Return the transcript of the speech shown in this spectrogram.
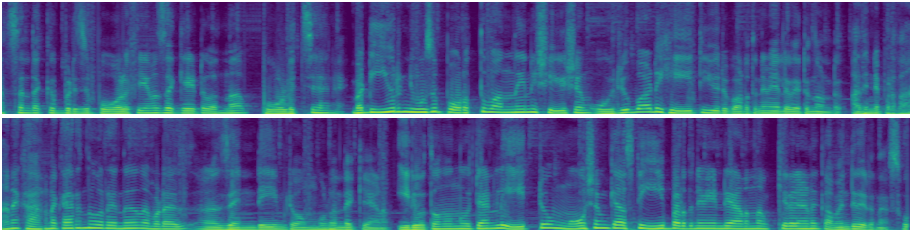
ആക്സെന്റ് ഒക്കെ പിടിച്ച് പോളി ഫേമസ് ഒക്കെ ആയിട്ട് വന്ന പൊളിച്ചാനെ. ബട്ട് ഈ ഒരു ന്യൂസ് പുറത്ത് വന്നതിന് ശേഷം ഒരുപാട് ഹേറ്റ് ഈ ഒരു പടത്തിന് മേലെ വരുന്നുണ്ട്. അതിന്റെ പ്രധാന കാരണക്കാരെന്ന് പറയുന്നത് നമ്മുടെ സെൻഡയും ടോം ഹോളന്റെ ഒക്കെയാണ് ഇരുപത്തൊന്നാം നൂറ്റാണ്ടിൽ ഏറ്റവും മോശം കാസ്റ്റ് ഈ പടത്തിന് വേണ്ടിയാണെന്നൊക്കെയാണ് കമന്റ് തരുന്നത് സോ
